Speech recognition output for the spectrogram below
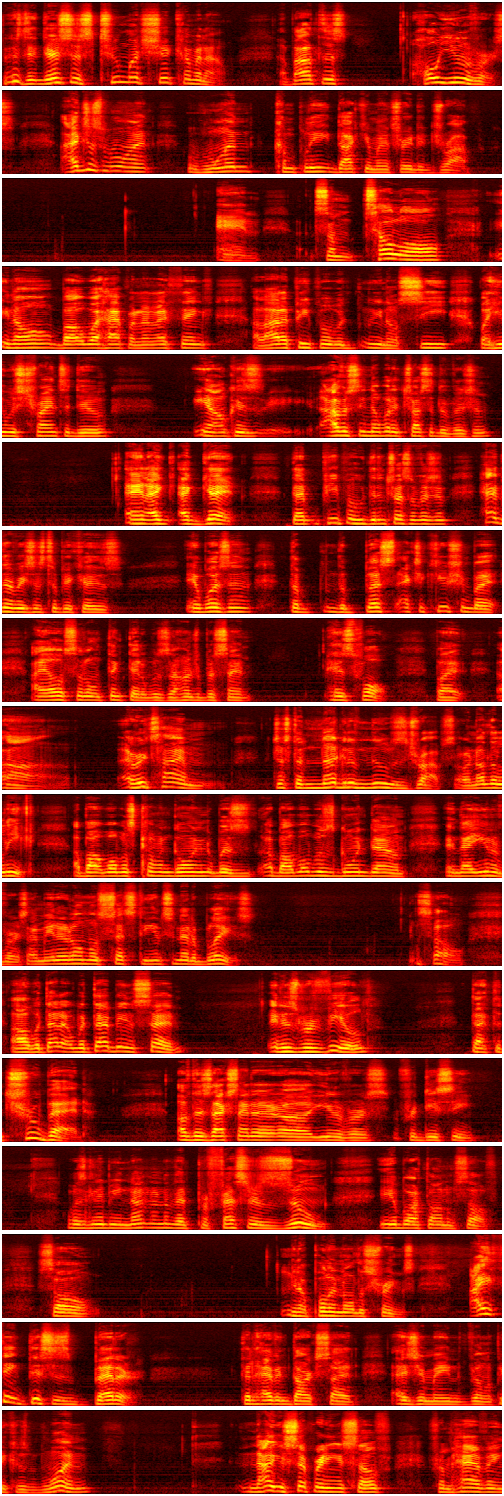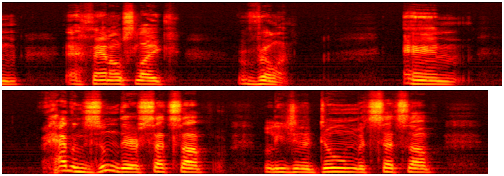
because there's just too much shit coming out about this whole universe. I just want one complete documentary to drop and some tell all, you know, about what happened. And I think a lot of people would, you know, see what he was trying to do, you know, because obviously nobody trusted the vision. And I, I get that people who didn't trust the vision had their reasons to because it wasn't the the best execution, but I also don't think that it was hundred percent his fault. But uh, every time just a of news drops or another leak about what was coming going was about what was going down in that universe. I mean, it almost sets the internet ablaze. So, uh, with that with that being said, it is revealed that the true bad of the Zack Snyder uh, universe for DC was going to be none other than Professor Zoom, Eobard Thawne himself. So, you know, pulling all the strings. I think this is better than having Darkseid as your main villain because one, now you're separating yourself from having a Thanos like villain. And having Zoom there sets up Legion of Doom. It sets up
